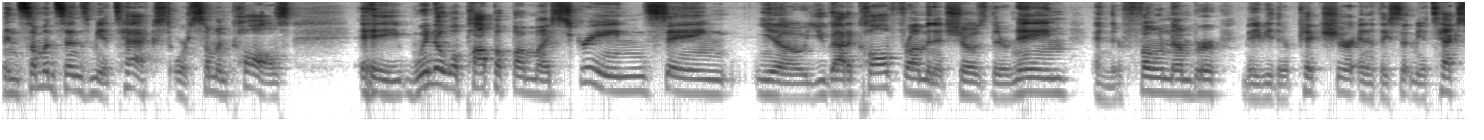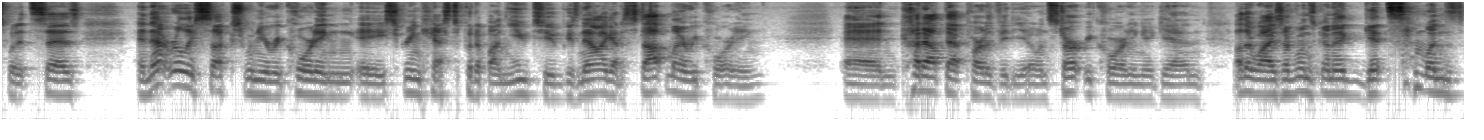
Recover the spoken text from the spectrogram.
and someone sends me a text or someone calls, a window will pop up on my screen saying, you know, you got a call from, and it shows their name and their phone number, maybe their picture, and if they sent me a text, what it says. And that really sucks when you're recording a screencast to put up on YouTube because now I got to stop my recording and cut out that part of the video and start recording again. Otherwise, everyone's going to get someone's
